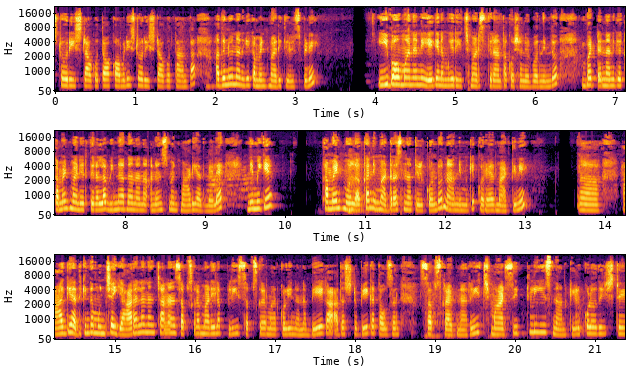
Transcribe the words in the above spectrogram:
ಸ್ಟೋರಿ ಇಷ್ಟ ಆಗುತ್ತಾ ಕಾಮಿಡಿ ಸ್ಟೋರಿ ಇಷ್ಟ ಆಗುತ್ತಾ ಅಂತ ಅದನ್ನು ನನಗೆ ಕಮೆಂಟ್ ಮಾಡಿ ತಿಳಿಸ್ಬಿಡಿ. ಈ ಬಹುಮಾನನ ಹೇಗೆ ನಮಗೆ ರೀಚ್ ಮಾಡಿಸ್ತೀರಾ ಅಂತ ಕ್ವಶನ್ ಇರ್ಬೋದು ನಿಮ್ಮದು ಬಟ್ ನನಗೆ ಕಮೆಂಟ್ ಮಾಡಿರ್ತೀರಲ್ಲ ವಿನ್ನರ್ನ ನಾನು ಅನೌನ್ಸ್ಮೆಂಟ್ ಮಾಡಿ ಆದಮೇಲೆ, ನಿಮಗೆ ಕಮೆಂಟ್ ಮೂಲಕ ನಿಮ್ಮ ಅಡ್ರೆಸ್ನ ತಿಳ್ಕೊಂಡು ನಾನು ನಿಮಗೆ ಕೊರಿಯರ್ ಮಾಡ್ತೀನಿ. ಹಾಗೆ ಅದಕ್ಕಿಂತ ಮುಂಚೆ ಯಾರೆಲ್ಲ ನನ್ನ ಚಾನಲ್ ಸಬ್ಸ್ಕ್ರೈಬ್ ಮಾಡಿಲ್ಲ ಪ್ಲೀಸ್ ಸಬ್ಸ್ಕ್ರೈಬ್ ಮಾಡ್ಕೊಳ್ಳಿ. ನನ್ನ ಬೇಗ ಆದಷ್ಟು ಬೇಗ ತೌಸಂಡ್ ಸಬ್ಸ್ಕ್ರೈಬ್ನ ರೀಚ್ ಮಾಡಿಸಿ. ಪ್ಲೀಸ್ ನಾನು ಕೇಳ್ಕೊಳ್ಳೋದು ಇಷ್ಟೇ.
